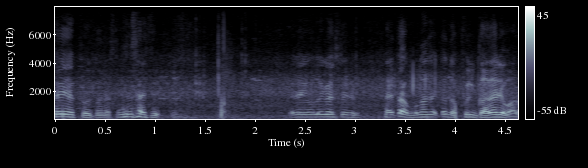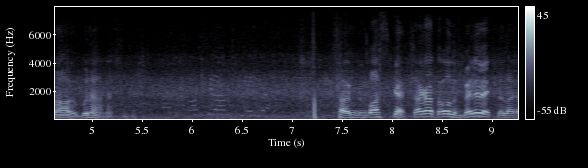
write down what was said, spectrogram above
şey yapıyoruz anasını satayım. Böyle yolu gösteriyor. Zaten bulacakta da full galeri var abi. Bu ne anasını? Sen bir bas gel. Şaka da oğlum beni bekle lan.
